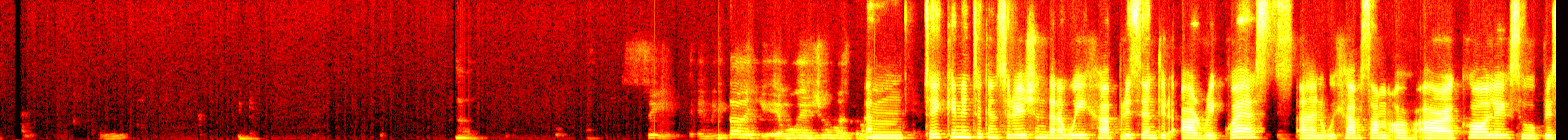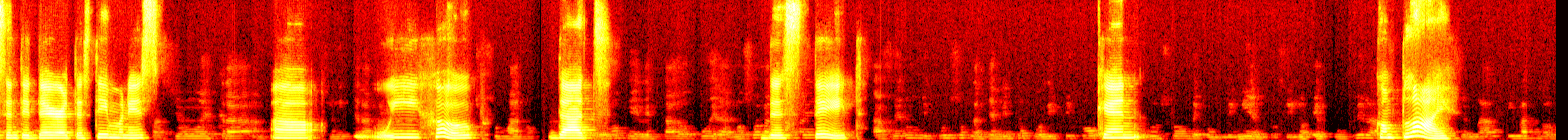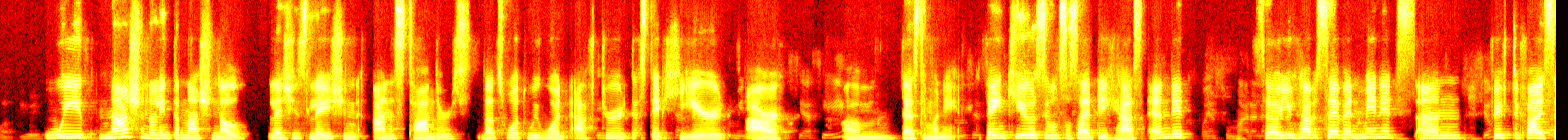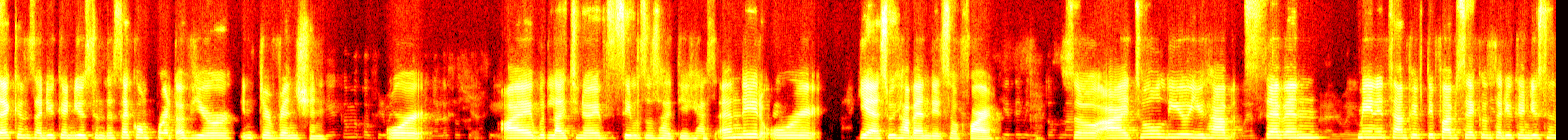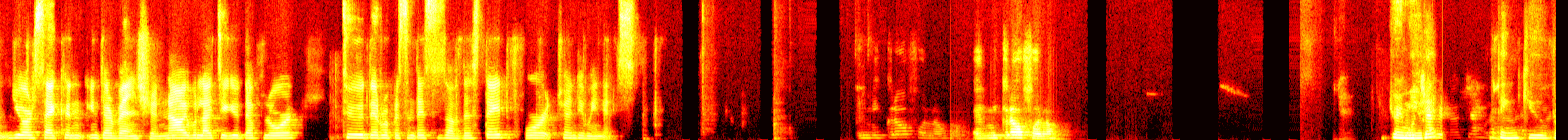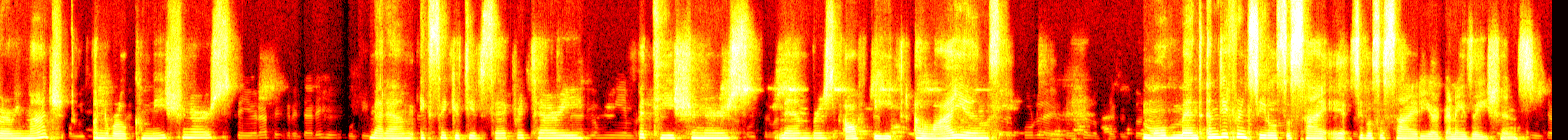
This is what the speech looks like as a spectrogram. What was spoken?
Sí, en vista de que hemos hecho nuestro Um, taking into consideration that we have presented our requests and we have some of our colleagues who presented their testimonies, uh, we hope that the state can comply with national international legislation and standards. That's what we want after the state here our um, testimony. Thank you. Civil society has ended. So you have seven minutes and 55 seconds that you can use in the second part of your intervention. Or I would like to know if civil society has ended or, yes, we have ended so far. So I told you, you have seven minutes and 55 seconds that you can use in your second intervention. Now I would like to give the floor to the representatives of the state for 20 minutes. El micrófono. El micrófono. You're muted. Thank you very much, honorable commissioners, Madam Executive Secretary, petitioners, members of the Alliance movement and different civil society, civil society organizations.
